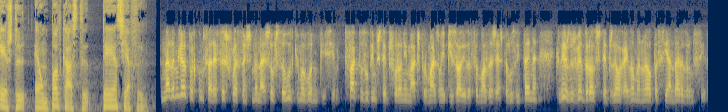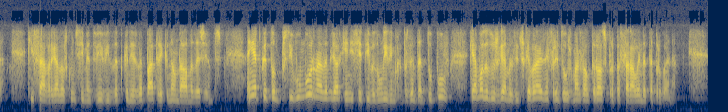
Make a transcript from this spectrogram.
Este é um podcast TSF. Nada melhor para recomeçar estas reflexões semanais sobre saúde que uma boa notícia. De facto, os últimos tempos foram animados por mais um episódio da famosa gesta lusitana que desde os venturosos tempos del rei Dom Manuel parecia andar adormecida. Quiçá vergada aos conhecimento vívido da pequenez da pátria que não da alma das gentes. Em época de tão depressivo humor, nada melhor que a iniciativa de um lídimo representante do povo que, à moda dos gamas e dos cabrais, enfrentou os mares alterosos para passar além da taprobana.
